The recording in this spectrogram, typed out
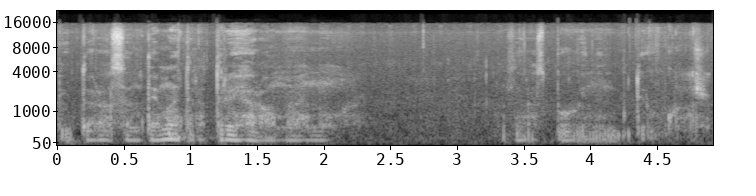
Півтора сантиметра, три грами. Ну, зараз повинен бути окунчик.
